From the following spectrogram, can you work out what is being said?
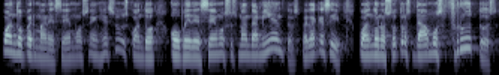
cuando permanecemos en Jesús, cuando obedecemos sus mandamientos, ¿verdad que sí? Cuando nosotros damos frutos.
